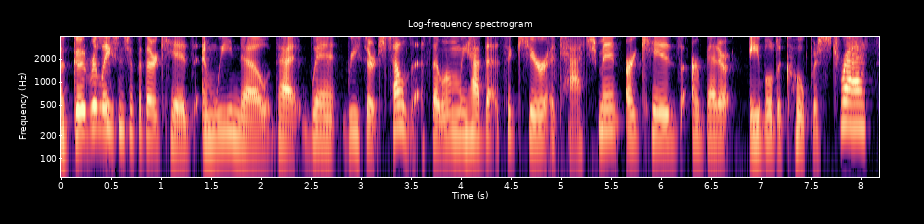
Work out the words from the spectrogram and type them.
a good relationship with our kids. And we know that when research tells us that when we have that secure attachment, our kids are better able to cope with stress.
